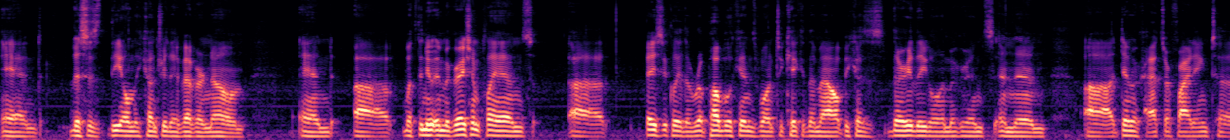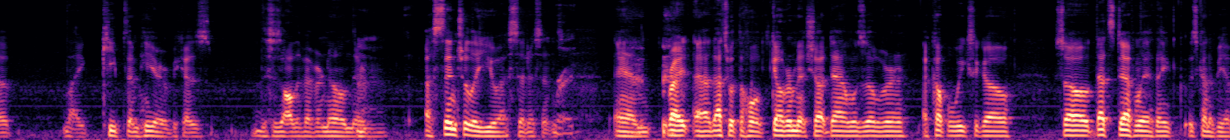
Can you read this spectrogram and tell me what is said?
and this is the only country they've ever known. And uh, with the new immigration plans, uh, basically the Republicans want to kick them out because they're illegal immigrants, and then uh, Democrats are fighting to like keep them here because this is all they've ever known. They're essentially U.S. citizens, Right. and right uh, that's what the whole government shutdown was over a couple weeks ago. So that's definitely I think is going to be a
